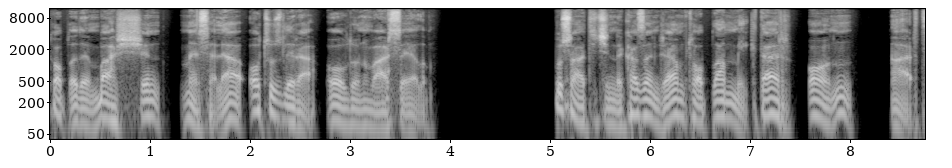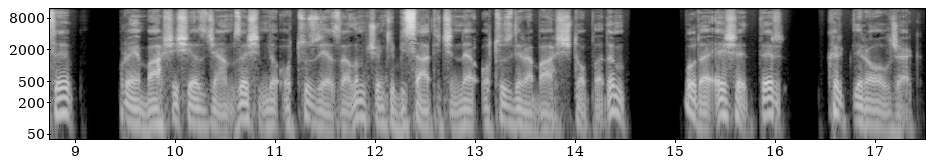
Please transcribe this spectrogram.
Topladığım bahşişin mesela 30 lira olduğunu varsayalım. Bu saat içinde kazanacağım toplam miktar 10 artı, buraya bahşiş yazacağımıza şimdi 30 yazalım çünkü bir saat içinde 30 lira bahşiş topladım. Bu da eşittir 40 lira olacak.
